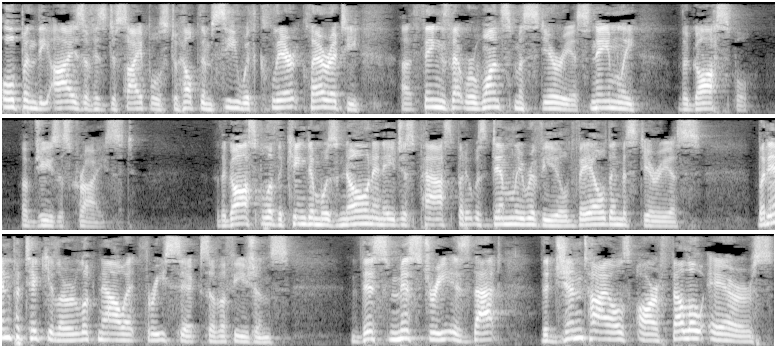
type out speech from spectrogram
opened the eyes of his disciples to help them see with clear, clarity uh, things that were once mysterious, namely the gospel of Jesus Christ. The gospel of the kingdom was known in ages past, but it was dimly revealed, veiled and mysterious. But in particular, look now at 3:6 of Ephesians. This mystery is that the Gentiles are fellow heirs,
